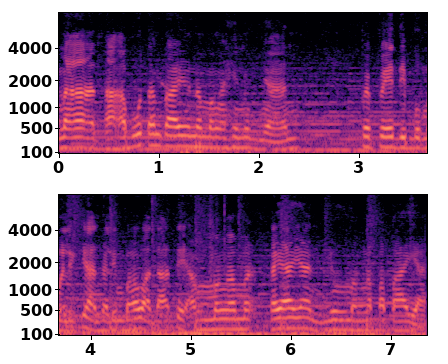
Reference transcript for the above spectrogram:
naaabutan tayo ng mga hinog niyan, pe- pwede bumalik yan. Halimbawa, dati, ang mga, ma- kaya yan, yung mga papaya,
